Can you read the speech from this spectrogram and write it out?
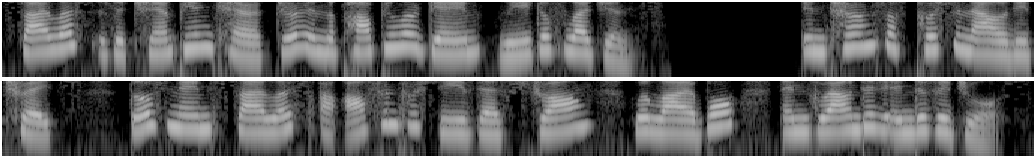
Sylas is a champion character in the popular game League of Legends. In terms of personality traits, those named Sylas are often perceived as strong, reliable, and grounded individuals.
